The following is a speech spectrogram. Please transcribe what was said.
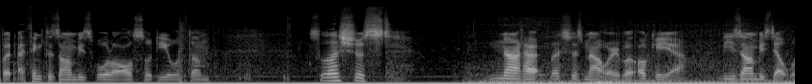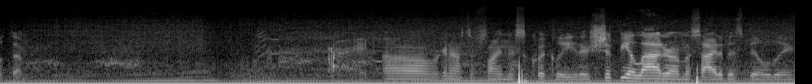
but I think the zombies will also deal with them. So let's just not ha let's just not worry about. Okay, yeah, these zombies dealt with them. Alright, uh, we're gonna have to find this quickly. There should be a ladder on the side of this building.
